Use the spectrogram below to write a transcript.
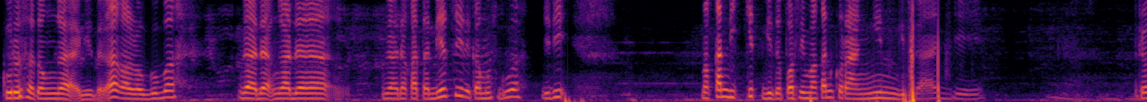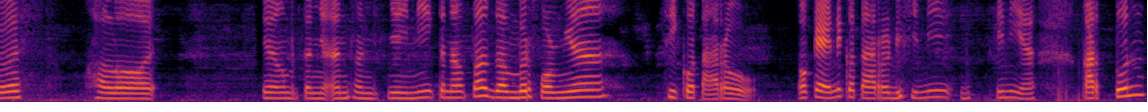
kurus atau enggak gitu. Ah kalau gue mah nggak ada nggak ada nggak ada kata diet sih di kamus gue jadi makan dikit gitu porsi makan kurangin gitu aja. Terus kalau yang pertanyaan selanjutnya ini kenapa gambar formnya si Kotaro. Oke ini Kotaro di sini ini ya. Kartun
